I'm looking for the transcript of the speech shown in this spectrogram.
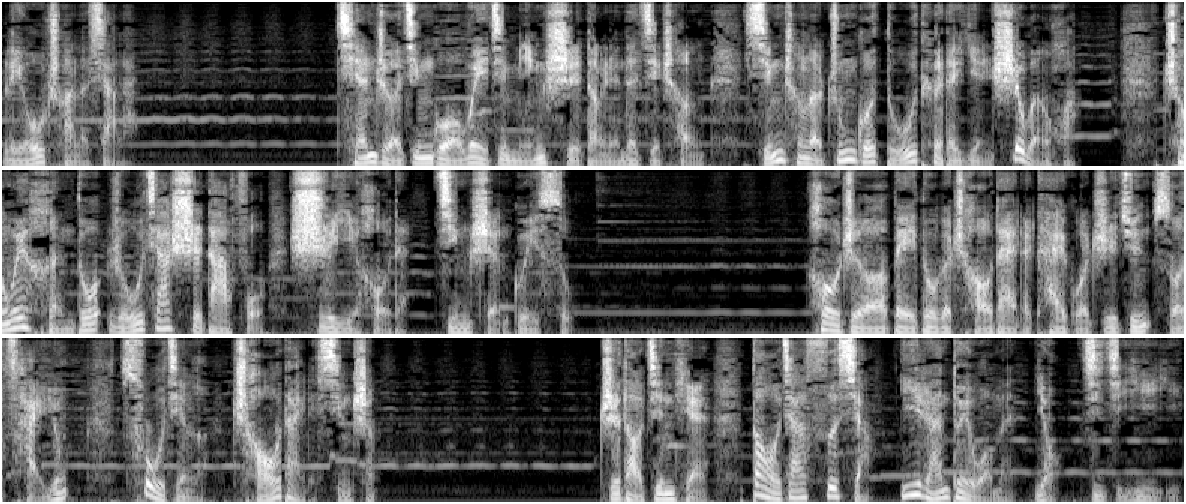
流传了下来。前者经过魏晋名士等人的继承，形成了中国独特的饮食文化，成为很多儒家士大夫失意后的精神归宿。后者被多个朝代的开国之君所采用，促进了朝代的兴盛。直到今天，道家思想依然对我们有积极意义。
